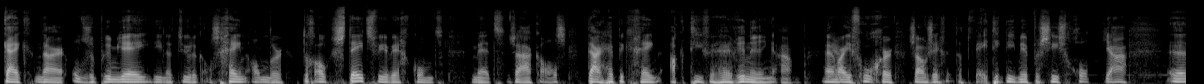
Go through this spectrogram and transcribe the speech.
kijk naar onze premier, die natuurlijk als geen ander toch ook steeds weer wegkomt met zaken als daar heb ik geen actieve herinnering aan. Hè, Ja. waar je vroeger zou zeggen, dat weet ik niet meer precies. God, ja. Eh,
